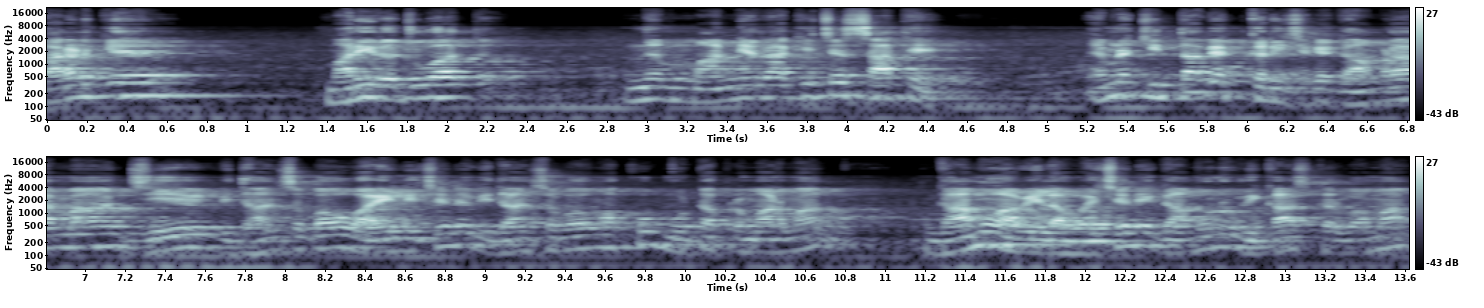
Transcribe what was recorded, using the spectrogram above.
કારણ કે મારી રજૂઆતને માન્ય રાખી છે, સાથે એમણે ચિંતા વ્યક્ત કરી છે કે ગામડામાં જે વિધાનસભાઓ આવેલી છે ને વિધાનસભાઓમાં ખૂબ મોટા પ્રમાણમાં ગામો આવેલા હોય છે ને ગામોનો વિકાસ કરવામાં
